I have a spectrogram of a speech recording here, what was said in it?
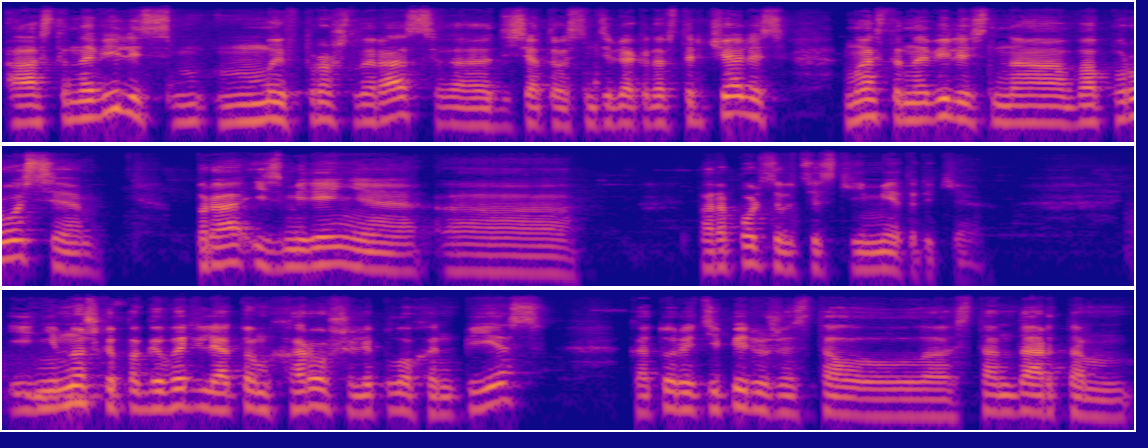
А остановились мы в прошлый раз, 10 э, сентября, когда встречались, мы остановились на вопросе про измерение э, парапользовательские метрики. И немножко поговорили о том, хорош или плох NPS – который теперь уже стал э, стандартом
